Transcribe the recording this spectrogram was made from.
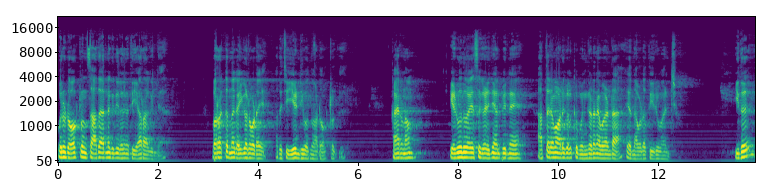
ഒരു ഡോക്ടറും സാധാരണഗതിയിൽ അതിന് തയ്യാറാകില്ല. വിറക്കുന്ന കൈകളോടെ അത് ചെയ്യേണ്ടി വന്നു ആ ഡോക്ടർക്ക്. കാരണം എഴുപത് വയസ്സ് കഴിഞ്ഞാൽ പിന്നെ അത്തരം ആളുകൾക്ക് മുൻഗണന വേണ്ട എന്ന് അവിടെ തീരുമാനിച്ചു. ഇത്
